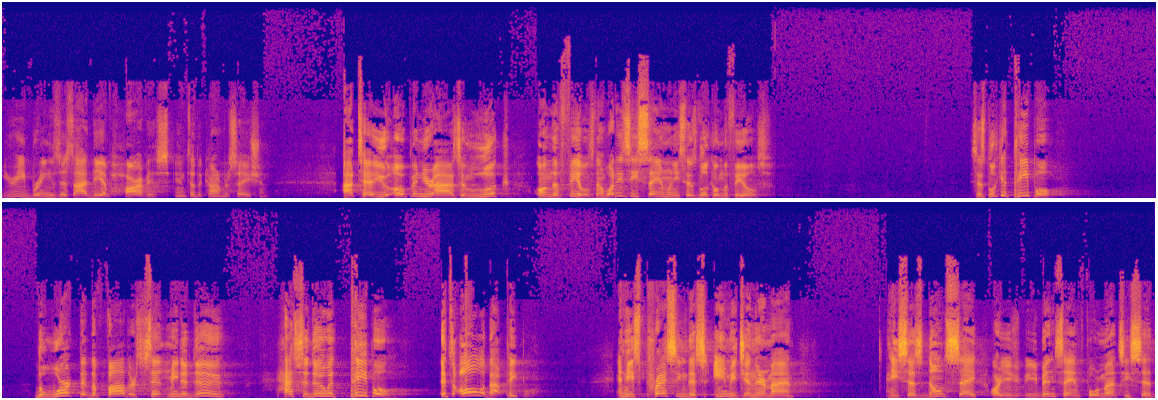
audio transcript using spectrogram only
He brings this idea of harvest into the conversation. I tell you, open your eyes and look on the fields. Now, what is he saying when he says, look on the fields? He says, look at people. The work that the Father sent me to do has to do with people. It's all about people. And he's pressing this image in their mind. He says, Don't say, or you, you've been saying four months. He said,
